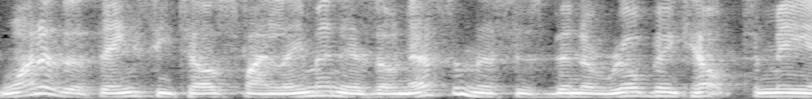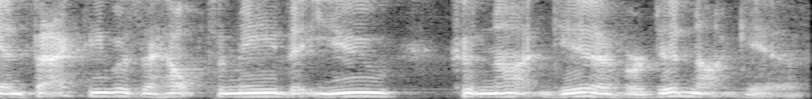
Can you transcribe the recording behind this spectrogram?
one of the things he tells Philemon is Onesimus has been a real big help to me. In fact, he was a help to me that you could not give or did not give.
